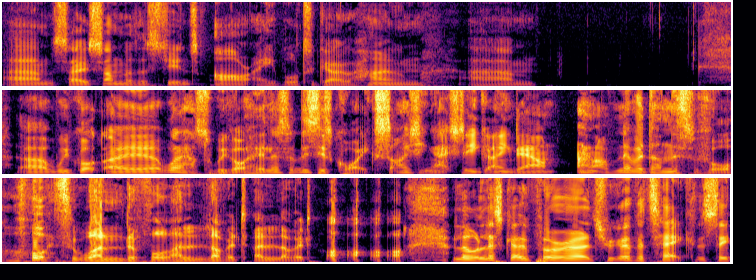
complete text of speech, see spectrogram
Um, so some of the students are able to go home. Um, uh, we've got a what else have we got here? Listen, this is quite exciting actually. Going down, I've never done this before. Oh, it's wonderful! I love it. I love it. well, let's go for uh, should we go for tech? Let's see.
